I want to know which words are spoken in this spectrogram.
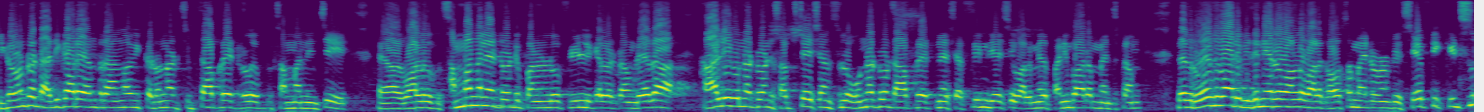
ఇక్కడ ఉన్నటువంటి అధికార యంత్రాంగం ఇక్కడ ఉన్న షిఫ్ట్ ఆపరేటర్లకు సంబంధించి వాళ్ళకు సంబంధం లేనటువంటి పనులు ఫీల్డ్కి వెళ్ళటం లేదా ఖాళీగా ఉన్నటువంటి సబ్ స్టేషన్స్లో ఉన్నటువంటి ఆపరేటర్ని షఫ్లింగ్ చేసి వాళ్ళ మీద పనిభారం పెంచడం లేదా రోజువారీ విధి నిర్వహణలో వాళ్ళకి అవసరమైనటువంటి సేఫ్టీ కిట్స్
